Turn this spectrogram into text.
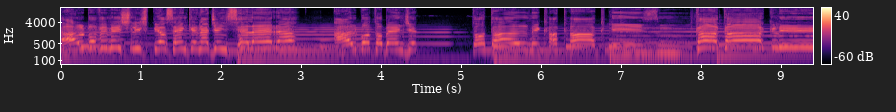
Albo wymyślisz piosenkę na dzień Selera, albo to będzie totalny kataklizm! Kataklizm!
